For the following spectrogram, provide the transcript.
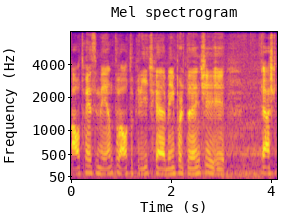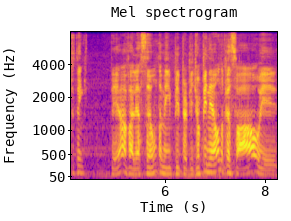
autoconhecimento, autocrítica é bem importante e acho que tu tem que ter uma avaliação também para pedir opinião do pessoal e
